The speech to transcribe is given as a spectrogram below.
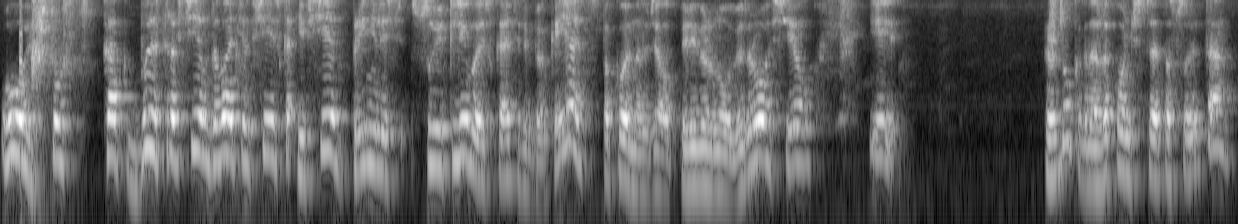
ой, что, как быстро всем, давайте все искать. И все принялись суетливо искать ребенка. Я спокойно взял, перевернул ведро, сел и жду, когда закончится эта суета.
